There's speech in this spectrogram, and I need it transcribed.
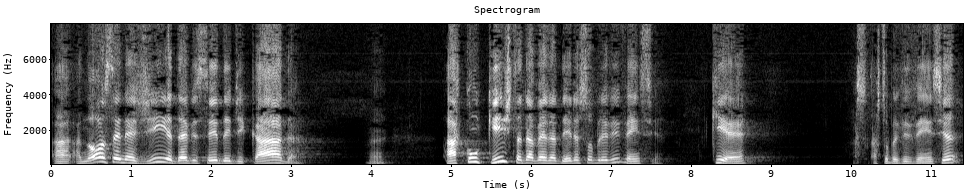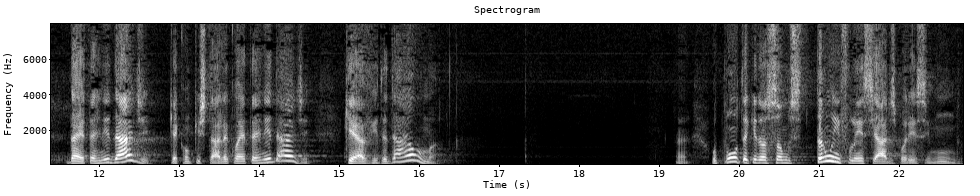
a, a nossa energia deve ser dedicada né, à conquista da verdadeira sobrevivência, que é a sobrevivência da eternidade, que é conquistada com a eternidade, que é a vida da alma. Né? O ponto é que nós somos tão influenciados por esse mundo,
